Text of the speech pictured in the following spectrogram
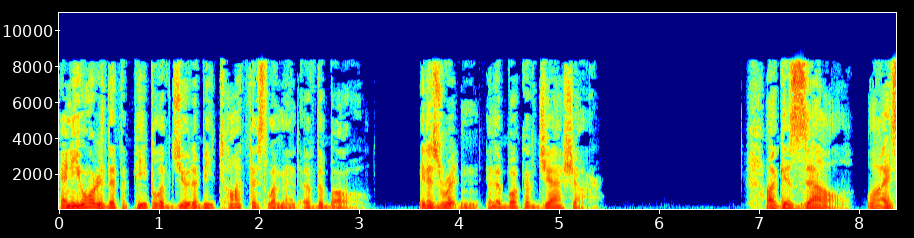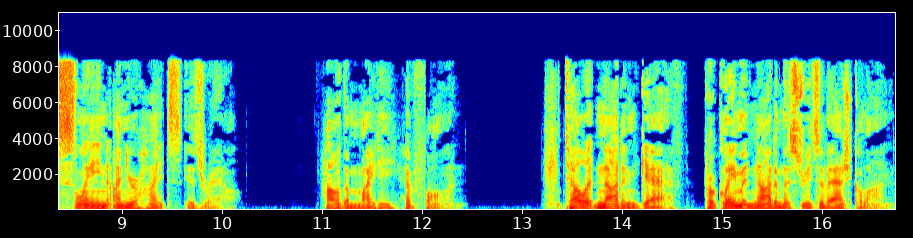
and he ordered that the people of judah be taught this lament of the bow. It is written in the book of jashar. A gazelle lies slain on your heights israel. How the mighty have fallen. Tell it not in gath. Proclaim it not in the streets of ashkelon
